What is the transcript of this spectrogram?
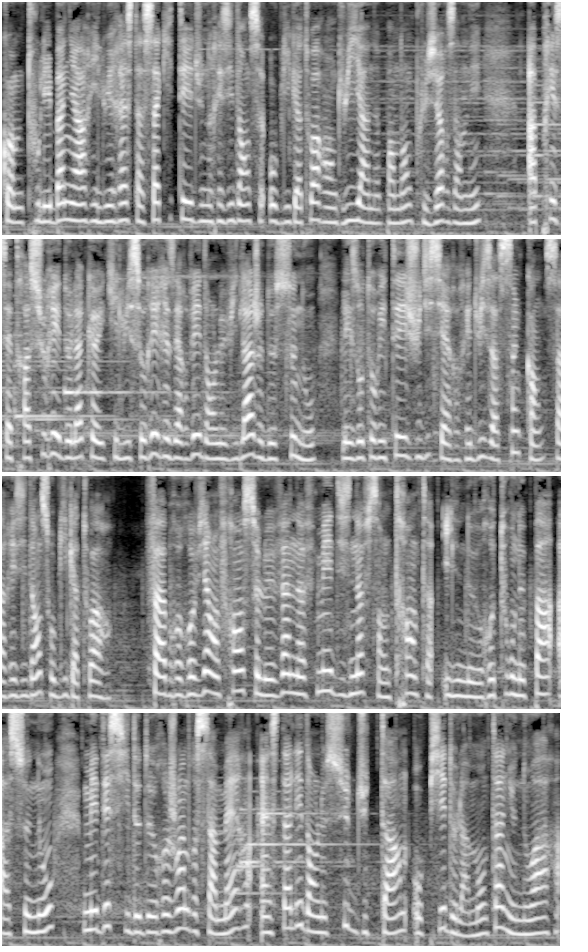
Comme tous les bagnards, il lui reste à s'acquitter d'une résidence obligatoire en Guyane pendant plusieurs années. Après s'être assuré de l'accueil qui lui serait réservé dans le village de Senot, les autorités judiciaires réduisent à 5 ans sa résidence obligatoire. Fabre revient en France le 29 mai 1930. Il ne retourne pas à Senot, mais décide de rejoindre sa mère, installée dans le sud du Tarn, au pied de la montagne Noire,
